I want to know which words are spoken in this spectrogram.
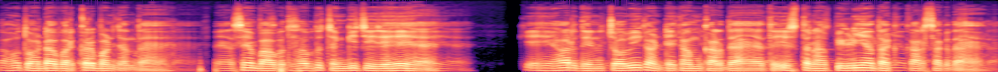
ਤਾਂ ਉਹ ਤੁਹਾਡਾ ਵਰਕਰ ਬਣ ਜਾਂਦਾ ਹੈ। ਪੈਸਿਆਂ ਬਾਬਤ ਸਭ ਤੋਂ ਚੰਗੀ ਚੀਜ਼ ਇਹ ਹੈ ਕਿ ਇਹ ਹਰ ਦਿਨ 24 ਘੰਟੇ ਕੰਮ ਕਰਦਾ ਹੈ ਤੇ ਇਸ ਤਰ੍ਹਾਂ ਪੀੜ੍ਹੀਆਂ ਤੱਕ ਕਰ ਸਕਦਾ ਹੈ।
